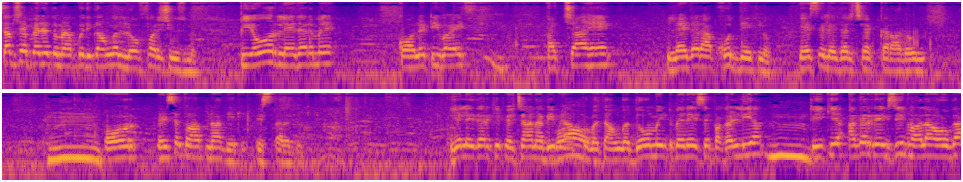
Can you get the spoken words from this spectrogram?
सबसे पहले तो मैं आपको दिखाऊँगा लोफर शूज़ में। प्योर लेदर में क्वालिटी वाइज अच्छा है। लेदर आप खुद देख लो। ऐसे लेदर चेक करा दो हम्म। और ऐसे तो आप ना देखें। इस तरह देखिए ये लेदर की पहचान अभी मैं आपको बताऊँगा। दो मिनट मैंने इसे पकड़ लिया। हम्म। ठीक है अगर रेक्सिन वाला होगा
